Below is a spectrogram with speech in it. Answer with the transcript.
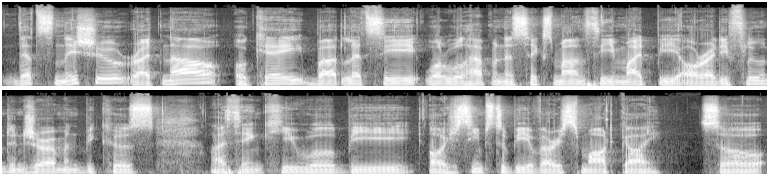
that's an issue right now. Okay, but let's see what will happen in six months. He might be already fluent in German because I think he will be, or he seems to be a very smart guy. So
